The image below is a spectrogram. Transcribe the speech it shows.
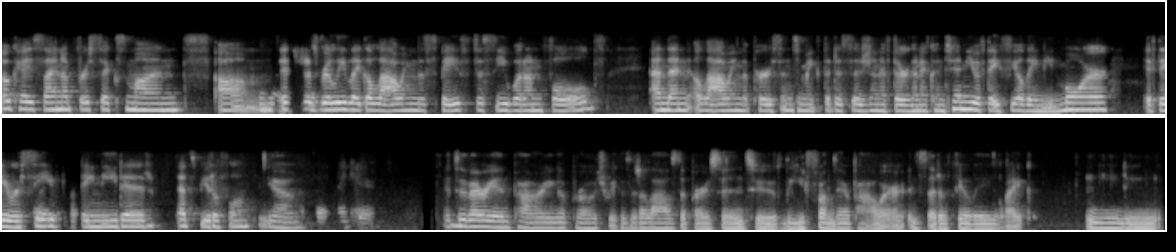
okay, sign up for six months. Um, mm-hmm. It's just really like allowing the space to see what unfolds and then allowing the person to make the decision if they're going to continue, if they feel they need more, if they received what they needed. That's beautiful. Yeah. Thank you. It's a very empowering approach because it allows the person to lead from their power instead of feeling like needing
